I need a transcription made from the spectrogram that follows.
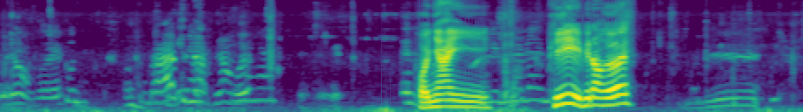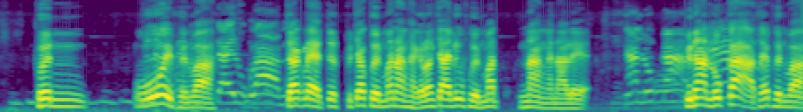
พี่น้องเอ้ย บ้ากินแล้วพี่น้องเว้ยพอใหญ่พี่พี่น้องเอ้ยเพิ่นโอ้ยเพิ่นว่าใจลูกหลานจักแหละจะจักเพิ่นมานั่งให้กำลังใจหรือเพิ่นมานั่งอันนั้นแหละงานลูกกาคือนั่นโลกาแท้เพิ่นว่า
